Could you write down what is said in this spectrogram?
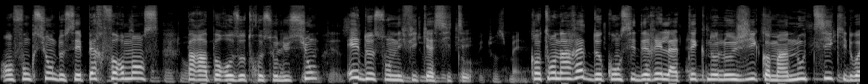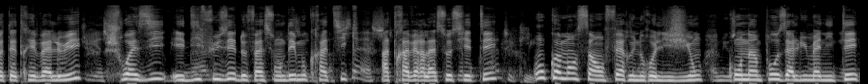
en fonction de ses performances par rapport aux autres solutions et de son efficacité. Quand on arrête de considérer la technologie comme un outil qui doit être évalué, choisi et diffusé de façon démocratique, à travers la société, on commence à en faire une religion qu'on impose à l'humanité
